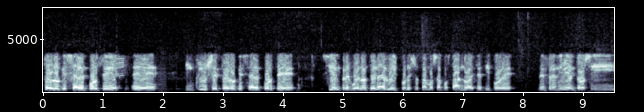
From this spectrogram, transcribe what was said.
todo lo que sea deporte eh, incluye todo lo que sea deporte siempre es bueno tenerlo y por eso estamos apostando a este tipo de, emprendimientos y,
